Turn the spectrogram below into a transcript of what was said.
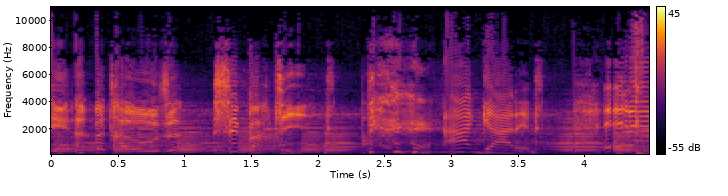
et Albatraoz, c'est parti. I got it.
